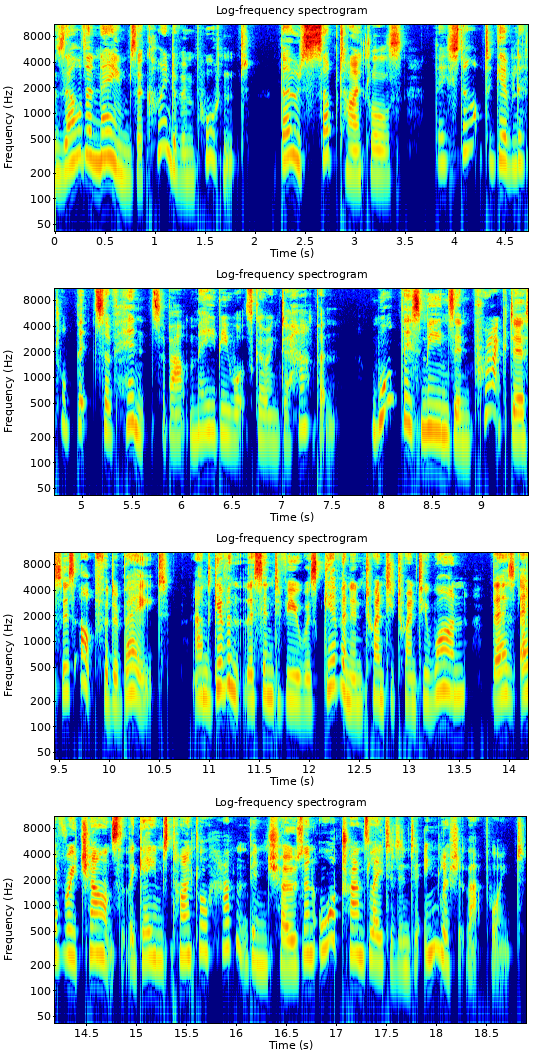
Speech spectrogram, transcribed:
Zelda names are kind of important. Those subtitles, they start to give little bits of hints about maybe what's going to happen. What this means in practice is up for debate, and given that this interview was given in 2021, there's every chance that the game's title hadn't been chosen or translated into English at that point.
